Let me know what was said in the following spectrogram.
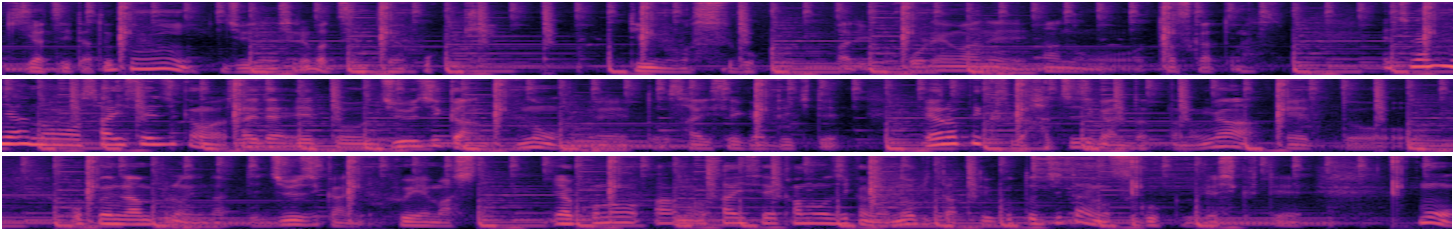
気が付いた時に充電すれば全然 OK っていうのがすごくあるこれはねあの助かってます。ちなみにあの再生時間は最大、えーと、10時間の、えーと、再生ができてエアロペックスが8時間だったのが、えー、とオープンランプロになって10時間に増えましたいやこのあの再生可能時間が伸びたっていうこと自体もすごく嬉しくてもう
